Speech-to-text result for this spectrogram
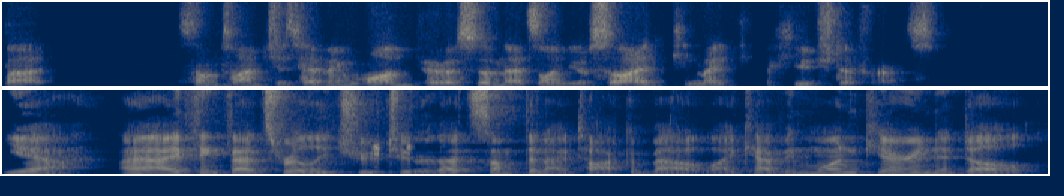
but sometimes just having one person that's on your side can make a huge difference Yeah, I, I think that's really true too. That's something I talk about. Like having one caring adult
